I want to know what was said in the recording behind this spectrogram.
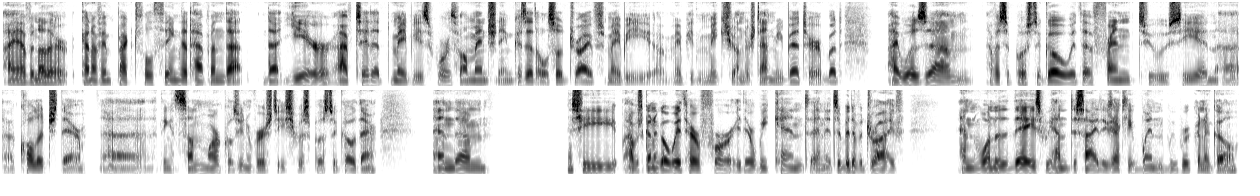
I have another kind of impactful thing that happened that that year. I have to say that maybe it's worthwhile mentioning because that also drives maybe uh, maybe it makes you understand me better. But I was um, I was supposed to go with a friend to see an, uh, a college there. Uh, I think it's San Marcos University. She was supposed to go there, and um, she I was going to go with her for either a weekend, and it's a bit of a drive. And one of the days we hadn't decided exactly when we were going to go.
